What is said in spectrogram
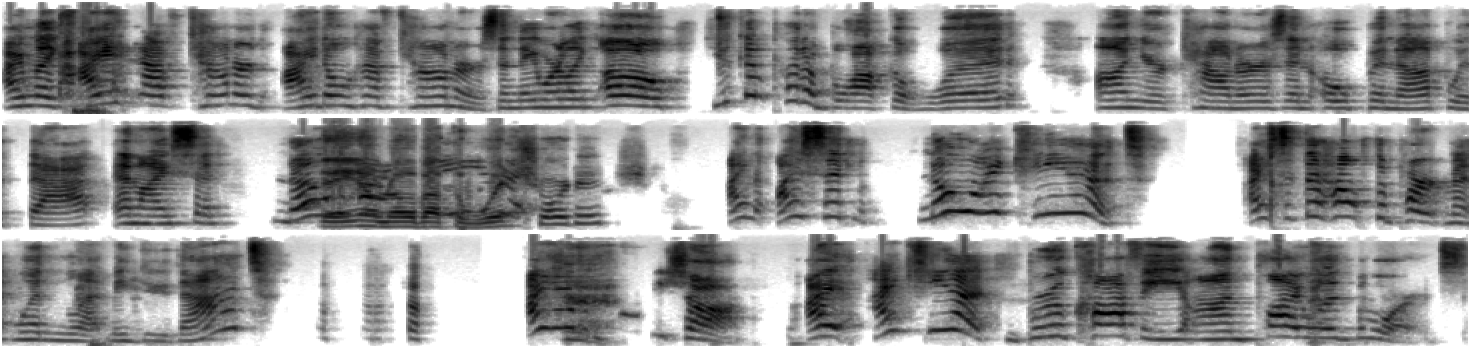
I'm like, I have counter. I don't have counters, and they were like, oh, you can put a block of wood on your counters and open up with that. And I said, no, They don't know about the wood shortage. I, I said, no, I can't. I said, the health department wouldn't let me do that. I have a coffee shop. I, I can't brew coffee on plywood boards.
